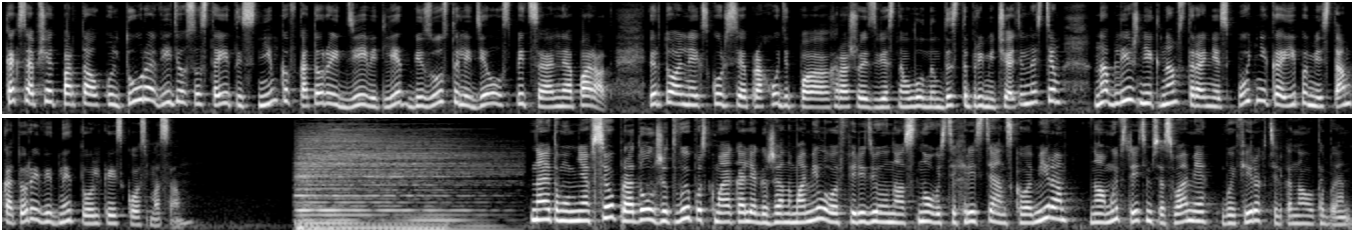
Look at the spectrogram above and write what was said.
Как сообщает портал «Культура», видео состоит из снимков, которые 9 лет без устали делал специальный аппарат. Виртуальная экскурсия проходит по хорошо известным лунным достопримечательностям на ближней к нам стороне спутника и по местам, которые видны только из космоса. На этом у меня все. Продолжит выпуск моя коллега Жанна Мамилова. Впереди у нас новости христианского мира. Ну а мы встретимся с вами в эфирах телеканала ТБН.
